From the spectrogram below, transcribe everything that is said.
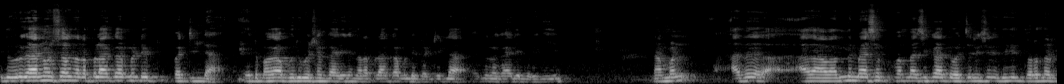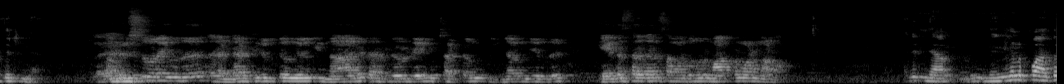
ഇത് ഒരു കാരണവശാലും നടപ്പിലാക്കാൻ വേണ്ടി പറ്റില്ല. ഇതിന്റെ മഹാഭൂരിപക്ഷം കാര്യങ്ങൾ നടപ്പിലാക്കാൻ വേണ്ടി പറ്റില്ല എന്നുള്ള കാര്യം വരികയും നമ്മൾ അത് അത് അന്ന് മേശ മേശക്കകത്ത് വെച്ച ശേഷം ഇതിനും തുറന്നെടുത്തിട്ടില്ല. പറയുന്നത് രണ്ടായിരത്തി ഇരുപത്തി ഒന്നിൽ ഈ നാല് കരടുകളുടെയും ചട്ടം വിജ്ഞാപനം ചെയ്തത് കേന്ദ്ര സർക്കാർ സമ്മർദ്ദം മാത്രമാണെന്നാണോ? ഞാൻ നിങ്ങളിപ്പോൾ അത്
